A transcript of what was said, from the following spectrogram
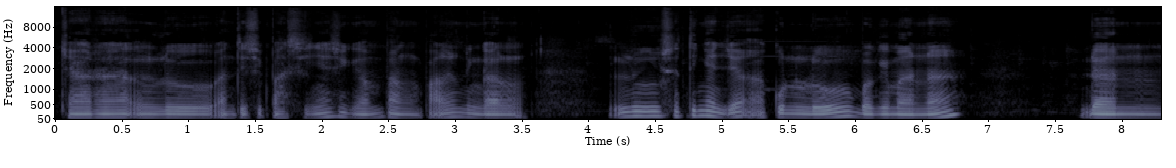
Cara lu antisipasinya sih gampang. Paling tinggal lu setting aja akun lu bagaimana dan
